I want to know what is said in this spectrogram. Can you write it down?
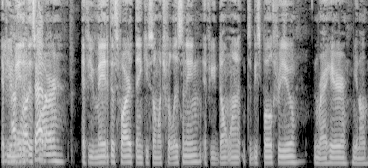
if you I made it this that far, if you made it this far, thank you so much for listening. If you don't want it to be spoiled for you, right here, you know,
